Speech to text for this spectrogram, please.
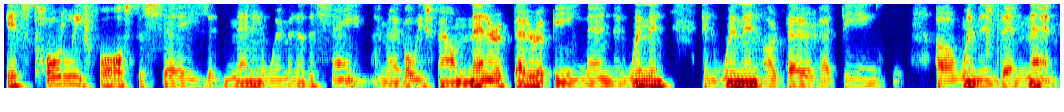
it's totally false to say that men and women are the same. I mean, I've always found men are better at being men than women, and women are better at being uh, women than men.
